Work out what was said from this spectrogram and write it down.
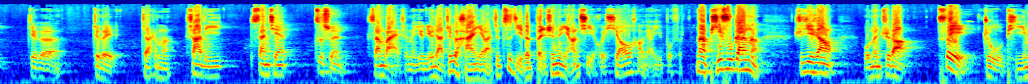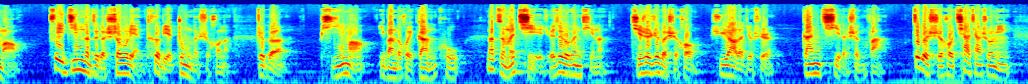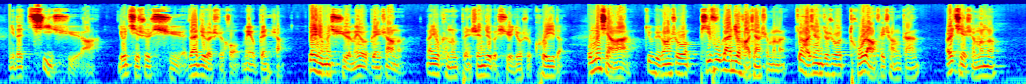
这个这个叫什么杀敌三千，自损三百，什么有有点这个含义了。就自己的本身的阳气也会消耗掉一部分。那皮肤干呢？实际上我们知道，肺主皮毛。肺经的这个收敛特别重的时候呢，这个皮毛一般都会干枯。那怎么解决这个问题呢？其实这个时候需要的就是肝气的生发，这个时候恰恰说明你的气血啊，尤其是血在这个时候没有跟上。为什么血没有跟上呢？那有可能本身这个血就是亏的。我们想啊，就比方说皮肤干就好像什么呢？就好像就说土壤非常干，而且什么呢？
